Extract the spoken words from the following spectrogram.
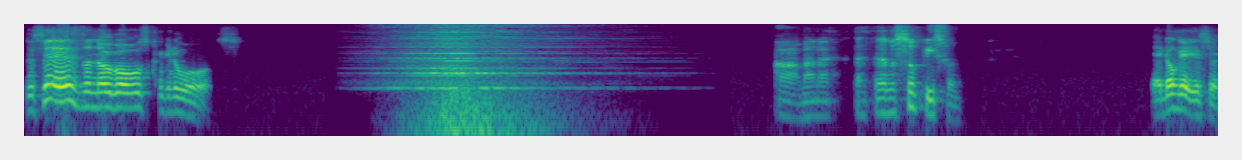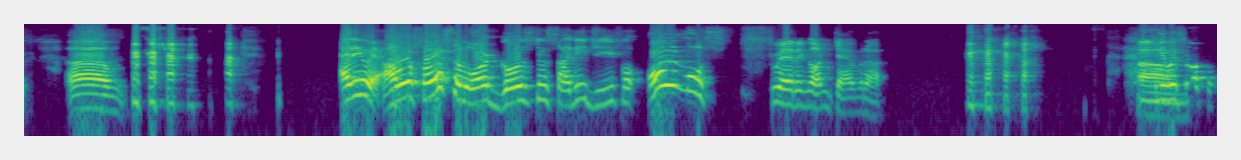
This is the No Balls Cricket Awards. Oh man, I, that, that was so peaceful. Yeah, don't get used to it. Um, anyway, our first award goes to Sunny G for almost swearing on camera. um, he was talking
